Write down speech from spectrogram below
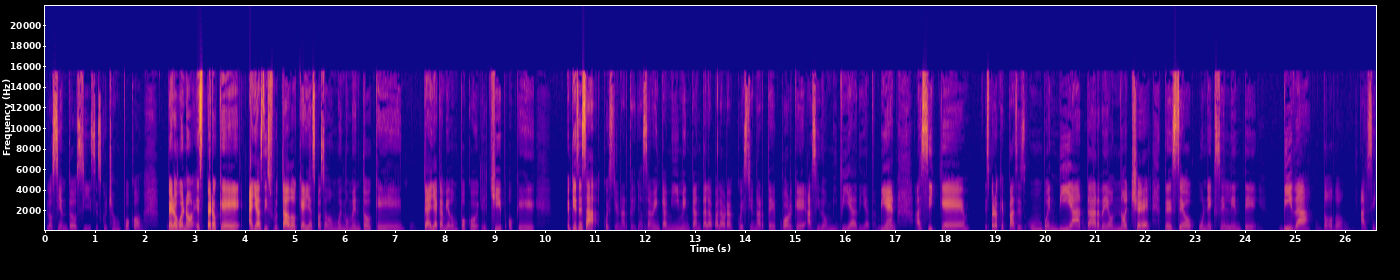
lo siento si se escucha un poco. Pero bueno, espero que hayas disfrutado, que hayas pasado un buen momento, que te haya cambiado un poco el chip o que empieces a cuestionarte. Ya saben que a mí me encanta la palabra cuestionarte porque ha sido mi día a día también. Así que espero que pases un buen día, tarde o noche. Te deseo una excelente vida, todo. Así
